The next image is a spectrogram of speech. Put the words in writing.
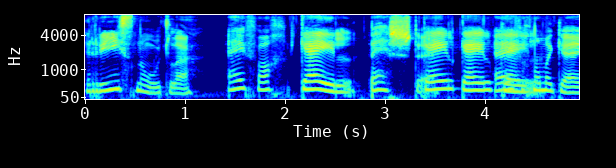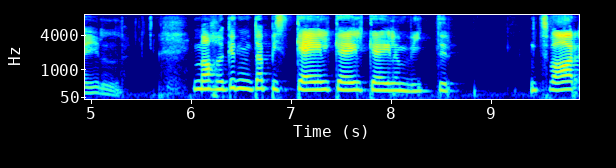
Reisnudeln. Einfach Geil. Beste. Geil, geil, geil. Einfach nur geil. Ich mache mit etwas geil, geil, geilem weiter. Und zwar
